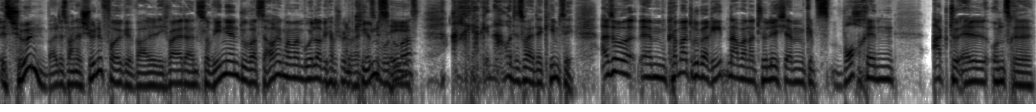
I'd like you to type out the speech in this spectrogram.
Ist schön, weil das war eine schöne Folge, weil ich war ja da in Slowenien, du warst ja auch irgendwann mal im Urlaub, ich habe Am vergessen, wo du warst. Ach ja, genau, das war ja der Chiemsee. Also ähm, können wir drüber reden, aber natürlich ähm, gibt's Wochen aktuell unsere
